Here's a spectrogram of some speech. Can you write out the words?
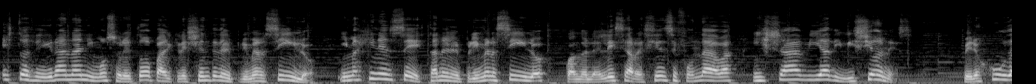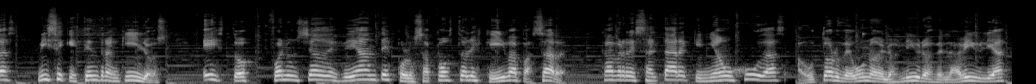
Esto es de gran ánimo sobre todo para el creyente del primer siglo, Imagínense estar en el primer siglo, cuando la iglesia recién se fundaba y ya había divisiones. Pero Judas dice que estén tranquilos. Esto fue anunciado desde antes por los apóstoles que iba a pasar. Cabe resaltar que ni aun Judas, autor de uno de los libros de la Biblia,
